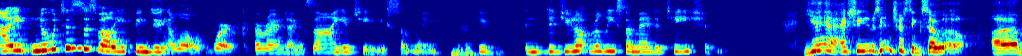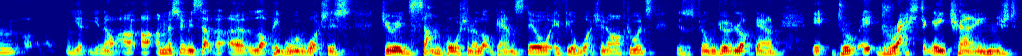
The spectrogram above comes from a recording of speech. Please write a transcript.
I noticed as well you've been doing a lot of work around anxiety recently. Mm. You've did you not release a meditation? Yeah, actually, it was interesting. So, uh, um, you, you, know, I, am assuming some, a lot of people will watch this during some portion of lockdown. Still, if you're watching afterwards, this was filmed during lockdown. It it drastically changed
